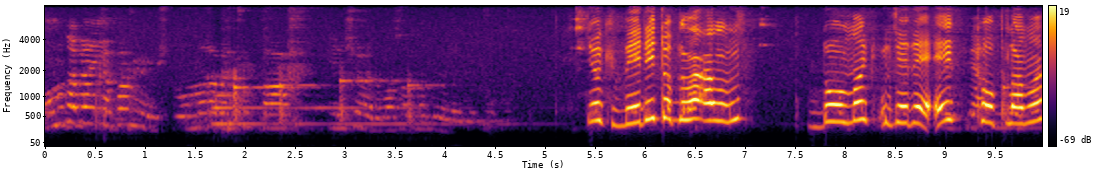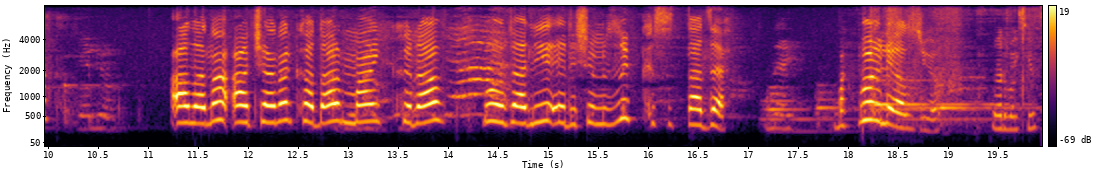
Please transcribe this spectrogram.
Onu da ben yapamıyorum işte. Onlara ben çok daha gelişemedim. Hasan'dan böyle diyor ki veri toplama alanı dolmak üzere en toplamı Geliyor. alana açana kadar Minecraft bu özelliğe erişimimizi kısıtladı. Ne? Bak böyle yazıyor. Ver bakayım.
